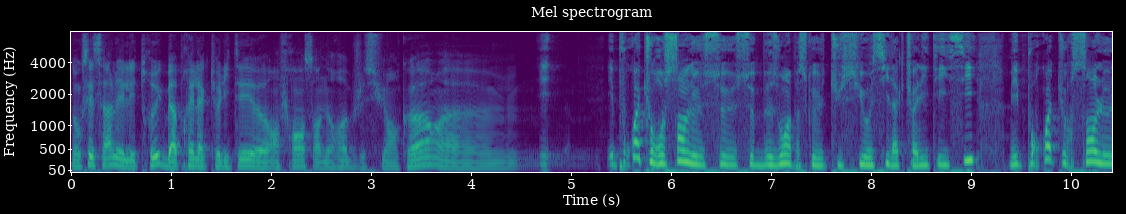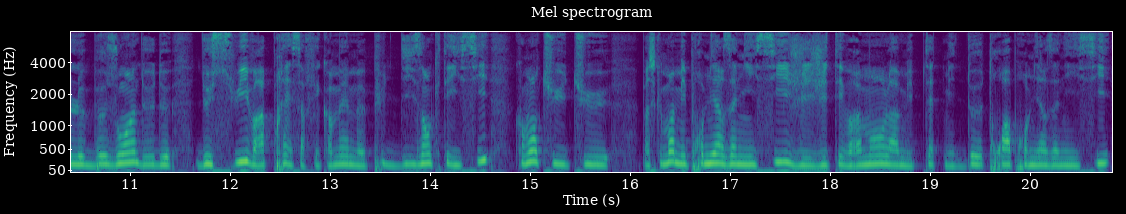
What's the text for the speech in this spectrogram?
Donc c'est ça, les, les trucs. Bah, après l'actualité en France, en Europe, je suis encore. Et Et pourquoi tu ressens le, ce, ce besoin? Parce que tu suis aussi l'actualité ici, mais pourquoi tu ressens le, le besoin de, de, de, suivre après? Ça fait quand même plus de dix ans que tu es ici. Comment tu, tu Parce que moi, mes premières années ici, j'étais vraiment là, mais peut-être mes deux, trois premières années ici,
